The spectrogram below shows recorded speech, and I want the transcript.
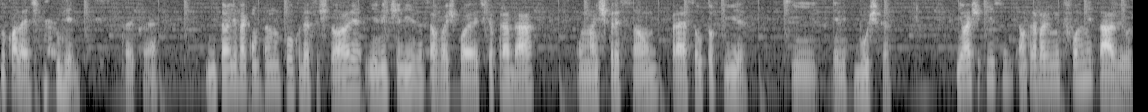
no colégio dele. Sabe qual é? Então ele vai contando um pouco dessa história e ele utiliza essa voz poética para dar uma expressão para essa utopia que ele busca. E eu acho que isso é um trabalho muito formidável.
